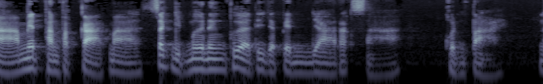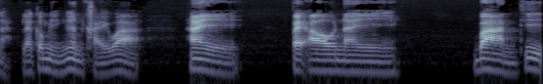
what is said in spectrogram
หาเม็ดพันธุ์ผักกาดมาสักหยิบมือนึงเพื่อที่จะเป็นยารักษาคนตาย นะแล้วก็มีเงื่อนไขว่าให้ไปเอาในบ้านที่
